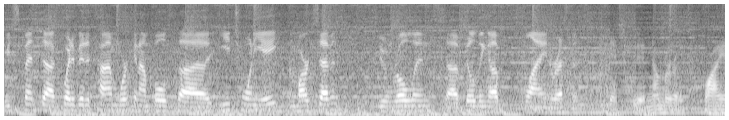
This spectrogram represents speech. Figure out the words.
We spent uh, quite a bit of time working on both uh, E28 and Mark 7, doing roll-ins, uh, building up flying arrestments. We executed a number of flying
